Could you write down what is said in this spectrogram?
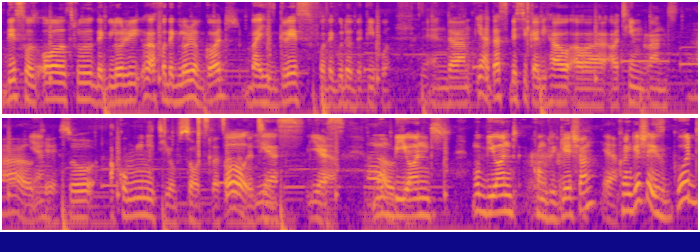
this was all through the glory, uh, for the glory of God, by His grace, for the good of the people. And um, yeah, that's basically how our, our team runs. Ah, Yeah. okay. So a community of sorts that's Oh under the team. yes, yes. Yeah. Ah, move okay. beyond, move beyond congregation. Yeah. Congregation is good.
